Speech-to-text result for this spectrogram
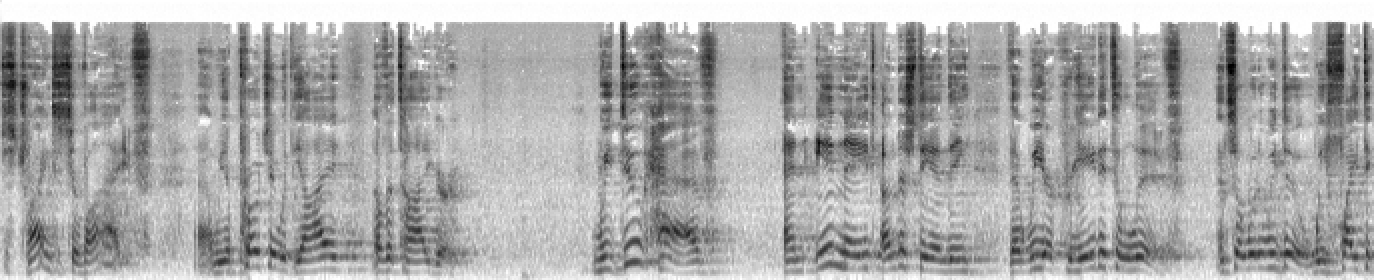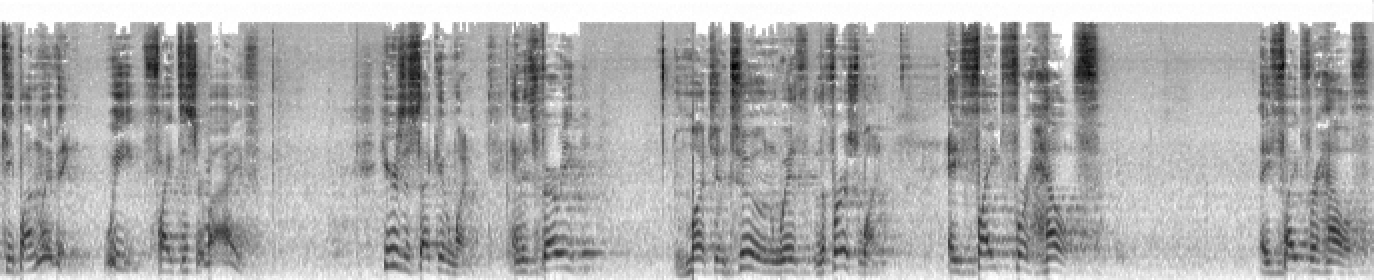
just trying to survive. Uh, we approach it with the eye of the tiger. We do have an innate understanding that we are created to live. And so, what do we do? We fight to keep on living, we fight to survive. Here's a second one, and it's very much in tune with the first one a fight for health. A fight for health.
